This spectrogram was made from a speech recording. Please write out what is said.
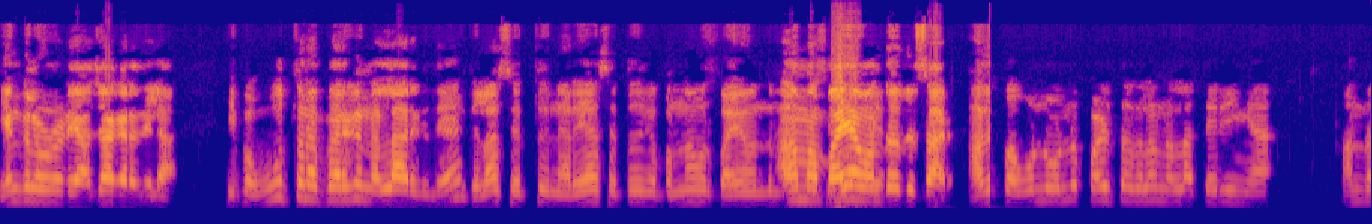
எங்களுடைய அஜாக்கிரதையில. இப்ப ஊத்துன பிறகு நல்லா இருக்குது. இதெல்லாம் செத்து நிறைய செத்ததுக்கு அப்புறம் தான் ஒரு பயம் வந்து ஆமா பயம் வந்தது சார். அது இப்ப ஒண்ணு ஒண்ணு பழுத்ததெல்லாம் நல்லா தெரியுங்க. அந்த.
